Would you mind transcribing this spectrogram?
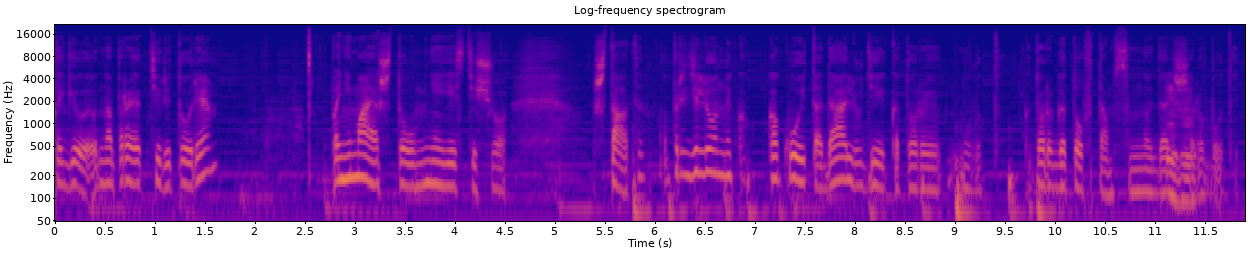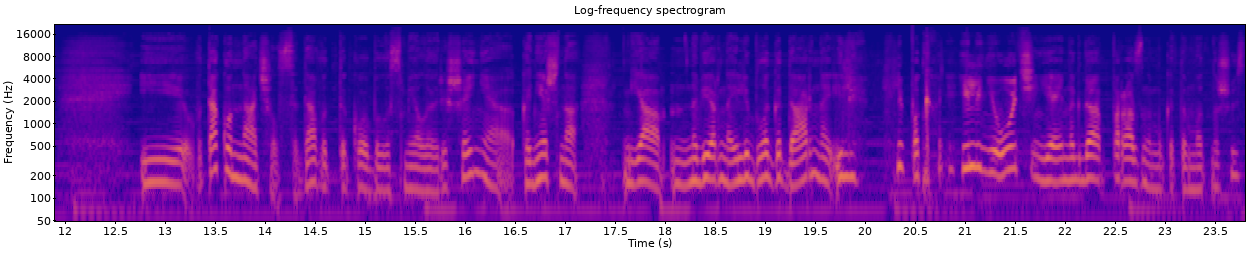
на проект «Территория», понимая, что у меня есть еще штат определенный как- какой-то, да, людей, которые, ну вот, который готов там со мной дальше Мгм. работать. И вот так он начался, да, вот такое было смелое решение. Конечно, я, наверное, или благодарна, или, или пока, или не очень, я иногда по-разному к этому отношусь,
